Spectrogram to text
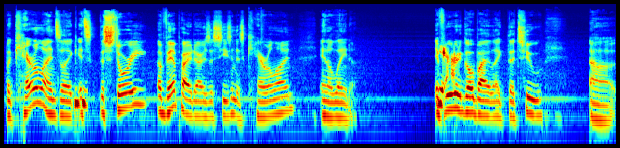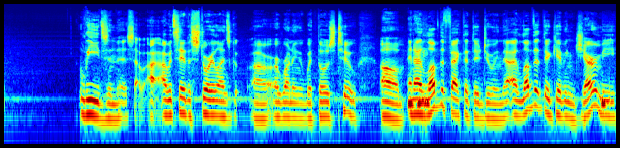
But Caroline's like it's the story of Vampire Diaries this season is Caroline and Elena. If we were to go by like the two uh, leads in this, I, I would say the storylines uh, are running with those two. Um, and I love the fact that they're doing that. I love that they're giving Jeremy,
